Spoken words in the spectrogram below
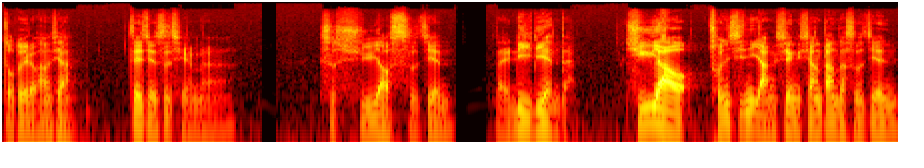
走对了方向，这件事情呢是需要时间来历练的，需要存心养性相当的时间。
